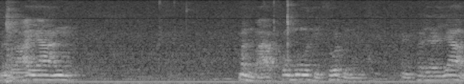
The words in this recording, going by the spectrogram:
มันหลายอย่าง มันบาปก็มูที่สุดนี่มันพยายาม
